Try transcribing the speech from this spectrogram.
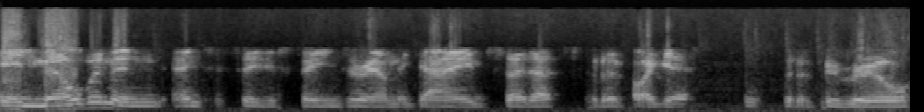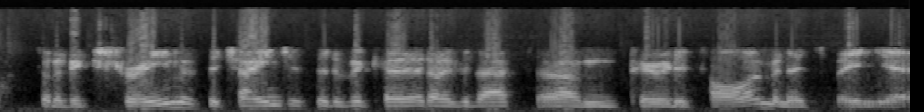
in Melbourne and, and to see the scenes around the game. So that's sort of, I guess, sort of the real sort of extreme of the changes that have occurred over that um, period of time. And it's been yeah,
